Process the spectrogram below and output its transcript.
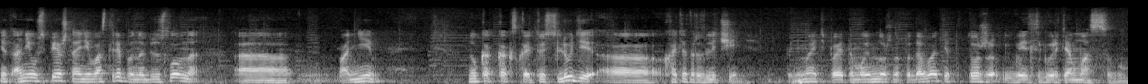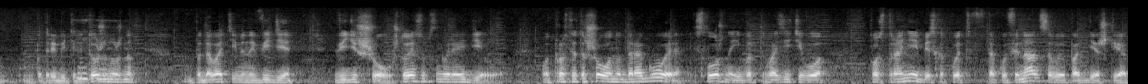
Нет, они успешны, они востребованы, но, безусловно, они, ну, как, как сказать, то есть люди хотят развлечения, понимаете, поэтому им нужно подавать это тоже, если говорить о массовом потребителе, тоже нужно подавать именно в виде, в виде шоу, что я, собственно говоря, и делаю. Вот просто это шоу, оно дорогое и сложное, и вот возить его по стране без какой-то такой финансовой поддержки,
